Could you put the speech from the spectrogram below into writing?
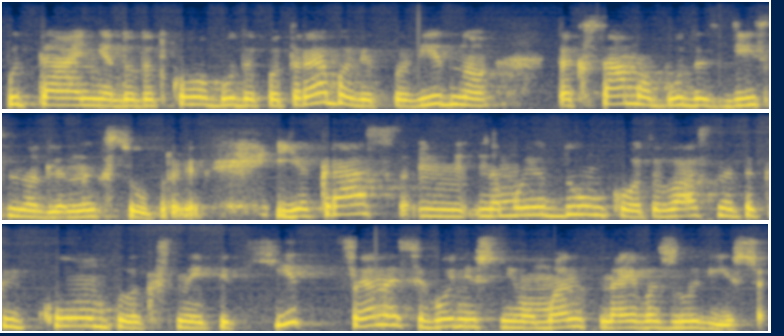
питання, додаткова буде потреба, відповідно, так само буде здійснено для них супровід. І якраз на мою думку, от власне такий комплексний підхід це на сьогоднішній момент найважливіше.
